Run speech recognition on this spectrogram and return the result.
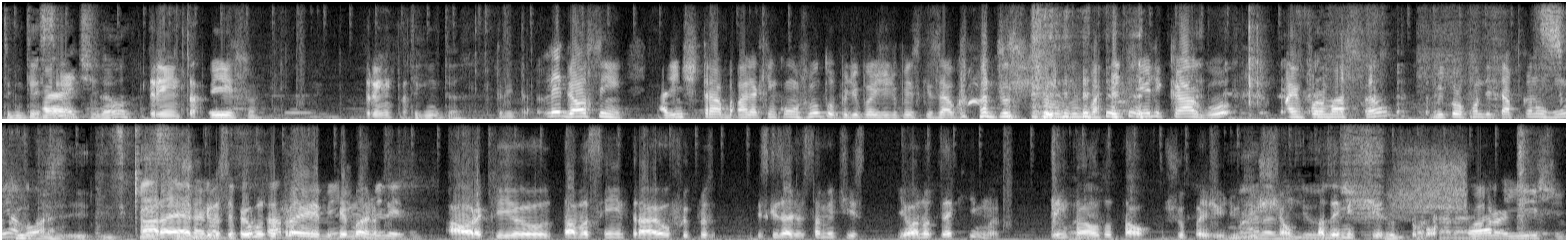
37, é. não? 30. Isso. 30? 30? 30. Legal, assim, a gente trabalha aqui em conjunto, eu pedi pra gente pesquisar quantos títulos do Bayern tinha, ele cagou a informação, o microfone dele tá ficando ruim agora. esqueci. Cara, é porque você perguntou pra ele, porque, mano, beleza. A hora que eu tava sem entrar, eu fui pro- pesquisar justamente isso. E eu anotei aqui, mano. 30 Olha. ao total. Chupa, Gil, lixão. Maravilhoso. Tá demitido. Chupa, caralho. Fora isso.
